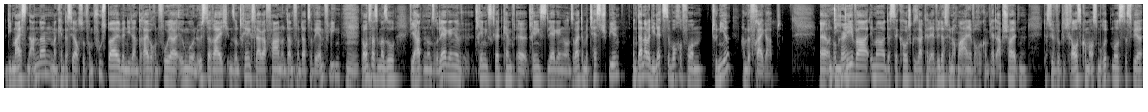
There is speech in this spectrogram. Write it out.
die meisten anderen, man kennt das ja auch so vom Fußball, wenn die dann drei Wochen vorher irgendwo in Österreich in so ein Trainingslager fahren und dann von da zur WM fliegen. Bei uns war es immer so, wir hatten unsere Lehrgänge, Trainingswettkämpfe, äh, Trainingslehrgänge und so weiter mit Testspielen und dann aber die letzte Woche vorm Turnier haben wir frei gehabt. Äh, Und die Okay. Idee war immer, dass der Coach gesagt hat, er will, dass wir nochmal eine Woche komplett abschalten, dass wir wirklich rauskommen aus dem Rhythmus, dass wir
